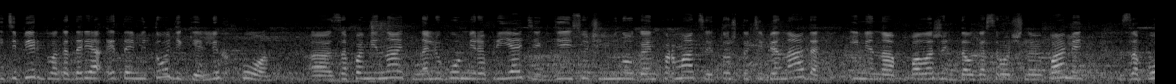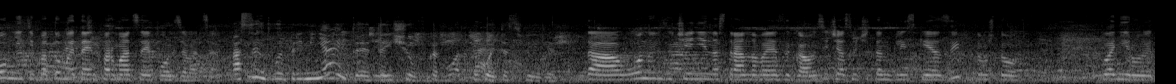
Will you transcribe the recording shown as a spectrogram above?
и теперь благодаря этой методике легко а, запоминать на любом мероприятии, где есть очень много информации, то, что тебе надо, именно положить в долгосрочную память, запомнить и потом этой информацией пользоваться. А сын твой применяет это еще в, как, в какой-то сфере? Да, он в изучении иностранного языка. Он сейчас учит английский язык, потому что планирует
